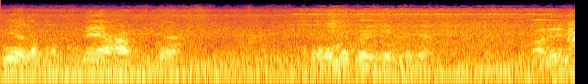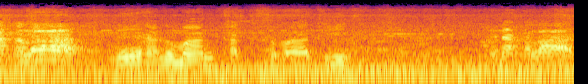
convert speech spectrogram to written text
เนี่ยเหรอครับ เนี่ยครับเนี่ยโหไม่เคยเห็นเลยเนี่ยอันนี้นาคราชนี่หนุมานขัดสมาธิ นี่นาคราช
